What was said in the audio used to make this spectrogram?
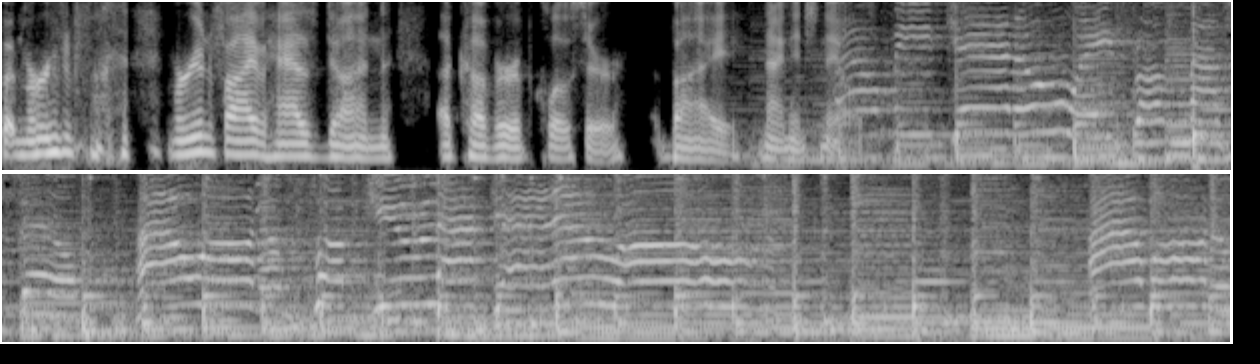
but Maroon 5, Maroon 5 has done a cover of Closer by Nine Inch Nails. Help me get away from myself. I wanna fuck you like. I wanna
